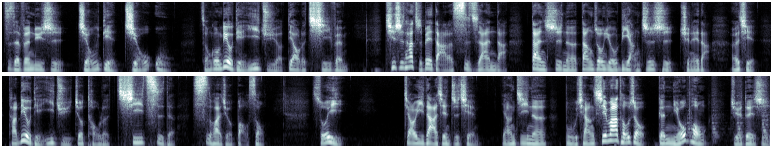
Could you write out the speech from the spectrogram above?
自责分率是九点九五，总共六点一局哦，掉了七分。其实他只被打了四支安打，但是呢，当中有两支是全垒打，而且他六点一局就投了七次的四坏球保送。所以交易大限之前，洋基呢补强先发投手跟牛棚，绝对是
